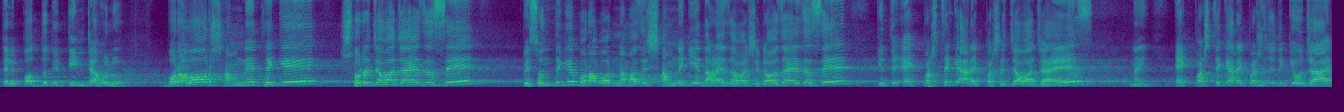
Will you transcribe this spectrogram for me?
তাহলে পদ্ধতি তিনটা হলো। বরাবর সামনে থেকে সরে যাওয়া জায়েজ আছে, পেছন থেকে বরাবর নামাজের সামনে গিয়ে দাঁড়ায় যাওয়া সেটাও জায়েজ আছে, কিন্তু এক পাশ থেকে আরেক পাশে যাওয়া জায়েজ নাই। এক পাশ থেকে আরেক পাশে যদি কেউ যায়,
